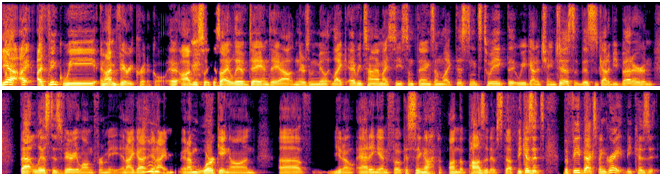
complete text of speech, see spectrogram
Yeah, I, I think we, and I'm very critical, eh, obviously, because I live day in, day out. And there's a million, like every time I see some things, I'm like, this needs tweak, that we got to change this, this has got to be better. And that list is very long for me. And I got, and mm-hmm. I, and I'm working on uh, you know, adding in focusing on on the positive stuff because it's the feedback's been great because it,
